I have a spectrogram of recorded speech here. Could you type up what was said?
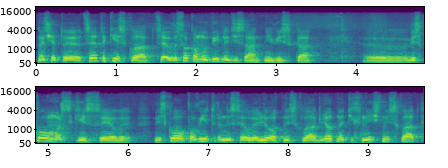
Значить, е, це такий склад: це високомобільні десантні війська. Е, військово-морські сили, військово-повітряні сили, льотний склад, льотно-технічний склад,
